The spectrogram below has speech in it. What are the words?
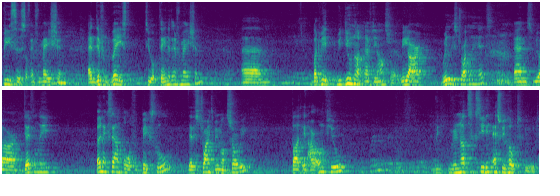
pieces of information and different ways to obtain that information. Um, but we, we do not have the answer. We are really struggling it, and we are definitely an example of a big school that is trying to be Montessori, but in our own view, we, we're not succeeding as we hoped we would.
